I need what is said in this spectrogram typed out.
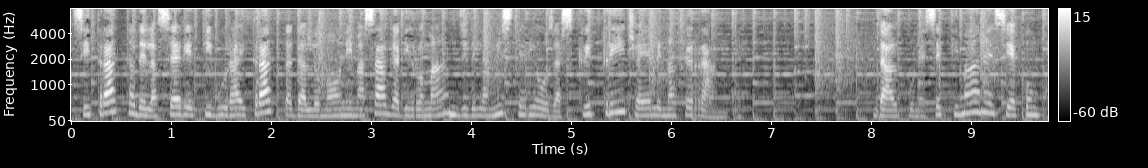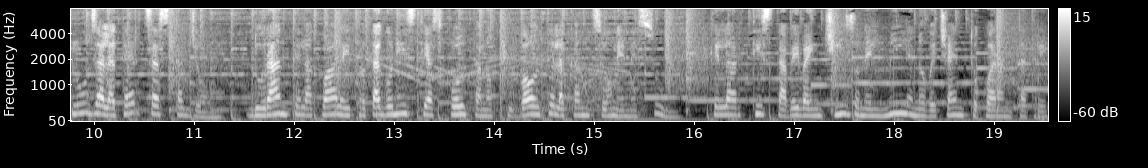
Si tratta della serie tv Rai tratta dall'omonima saga di romanzi della misteriosa scrittrice Elena Ferrante. Da alcune settimane si è conclusa la terza stagione, durante la quale i protagonisti ascoltano più volte la canzone Nessuno che l'artista aveva inciso nel 1943.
